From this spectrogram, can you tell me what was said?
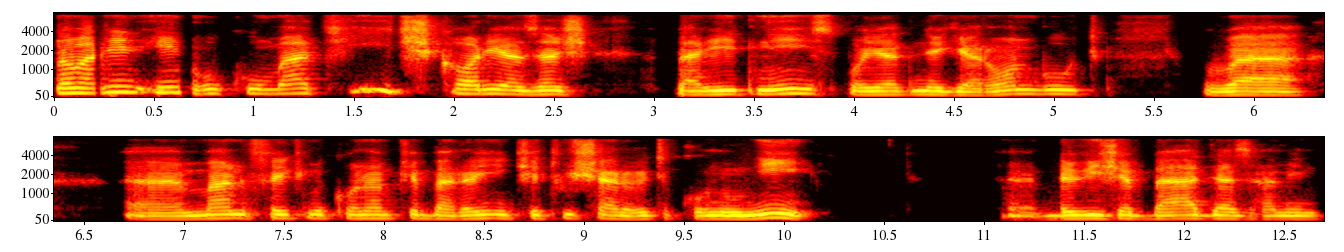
بنابراین این حکومت هیچ کاری ازش برید نیست باید نگران بود و من فکر می‌کنم که برای اینکه تو شرایط کنونی به ویژه بعد از همین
